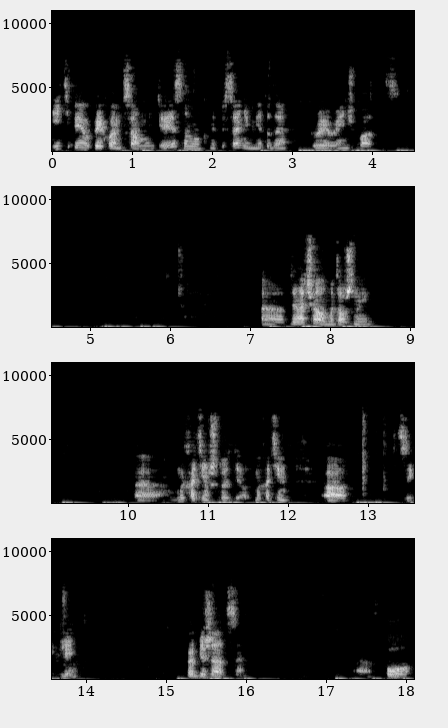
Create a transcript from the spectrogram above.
И теперь мы переходим к самому интересному, к написанию метода rearrange buttons. А, для начала мы должны, а, мы хотим что сделать? Мы хотим а, в цикле пробежаться по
